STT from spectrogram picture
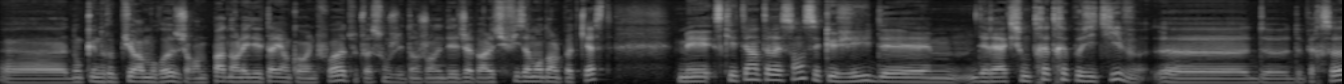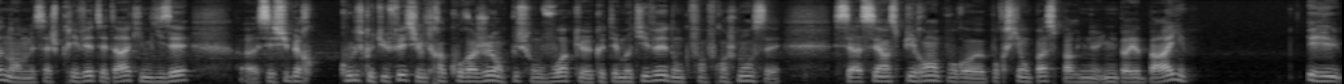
Euh, donc une rupture amoureuse, je rentre pas dans les détails encore une fois, de toute façon j'en ai déjà parlé suffisamment dans le podcast. Mais ce qui était intéressant, c'est que j'ai eu des, des, réactions très très positives euh, de, de, personnes en message privé, etc., qui me disaient c'est super cool ce que tu fais, c'est ultra courageux, en plus on voit que, que tu es motivé, donc franchement c'est c'est assez inspirant pour, euh, pour si on passe par une, une période pareille. Et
